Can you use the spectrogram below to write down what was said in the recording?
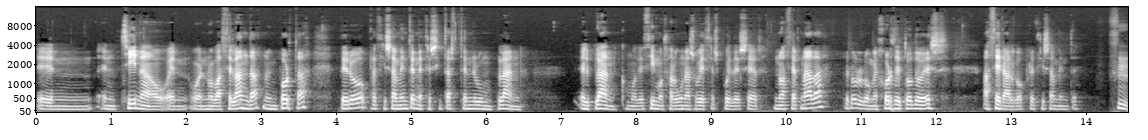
en, en, China o en, o en Nueva Zelanda, no importa, pero precisamente necesitas tener un plan. El plan, como decimos algunas veces, puede ser no hacer nada, pero lo mejor de todo es hacer algo, precisamente. Hmm.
